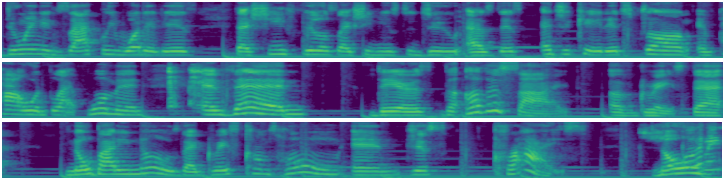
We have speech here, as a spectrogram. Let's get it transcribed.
doing exactly what it is that she feels like she needs to do as this educated, strong, empowered black woman. And then there's the other side of Grace that nobody knows that Grace comes home and just cries. No. Well, let me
